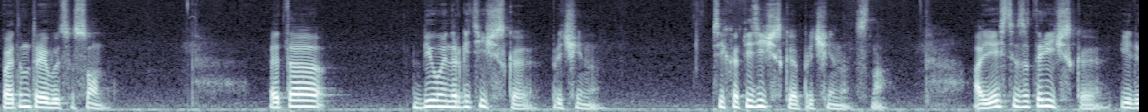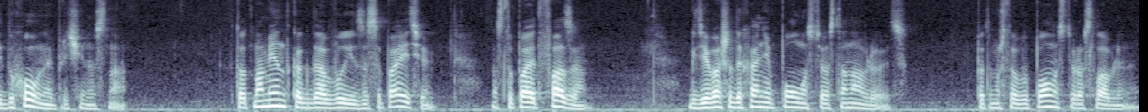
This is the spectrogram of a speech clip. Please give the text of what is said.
Поэтому требуется сон. Это биоэнергетическая причина, психофизическая причина сна. А есть эзотерическая или духовная причина сна. В тот момент, когда вы засыпаете, наступает фаза, где ваше дыхание полностью останавливается, потому что вы полностью расслаблены.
